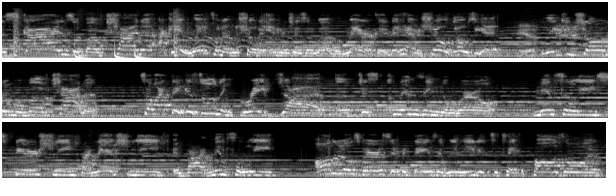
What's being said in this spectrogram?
the skies above China. I can't wait for them to show the images above America. They haven't showed those yet. Yeah. They keep showing them above China. So I think it's doing a great job of just cleansing the world mentally, spiritually, financially, environmentally, all of those various different things that we needed to take a pause on.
